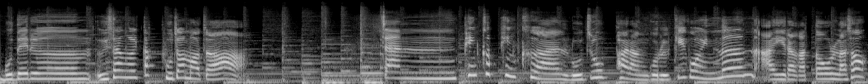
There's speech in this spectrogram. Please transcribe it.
모델은 의상을 딱 보자마자 짠! 핑크핑크한 로즈 오파 랑구를 끼고 있는 아이라가 떠올라서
